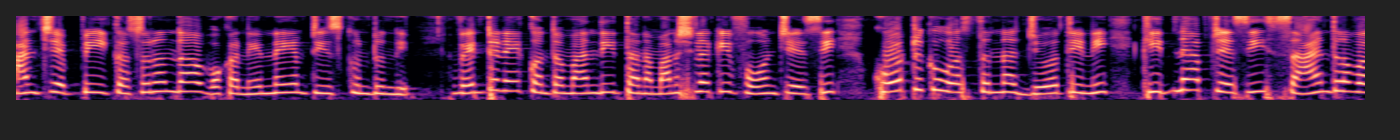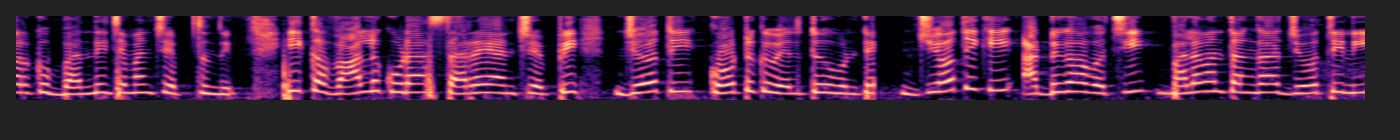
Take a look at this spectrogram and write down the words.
అని చెప్పి ఇక సునంద ఒక నిర్ణయం తీసుకుంటుంది. వెంటనే కొంతమంది తన మనుషులకి ఫోన్ చేసి కోర్టుకు వస్తున్న జ్యోతిని కిడ్నాప్ చేసి సాయంత్రం వరకు బంధించమని చెప్తుంది. ఇక వాళ్ళు కూడా సరే అని చెప్పి జ్యోతి కోర్టుకు వెళ్తూ ఉంటే జ్యోతికి అడ్డుగా వచ్చి బలవంతంగా జ్యోతిని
